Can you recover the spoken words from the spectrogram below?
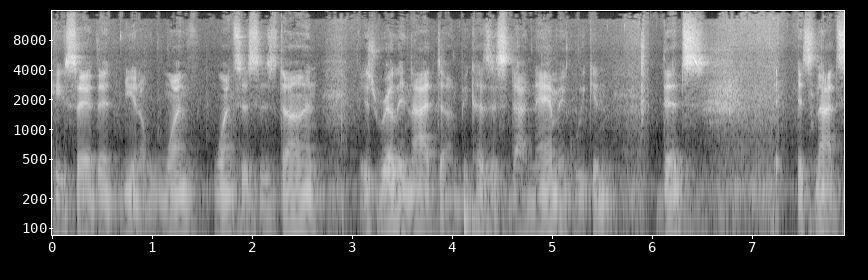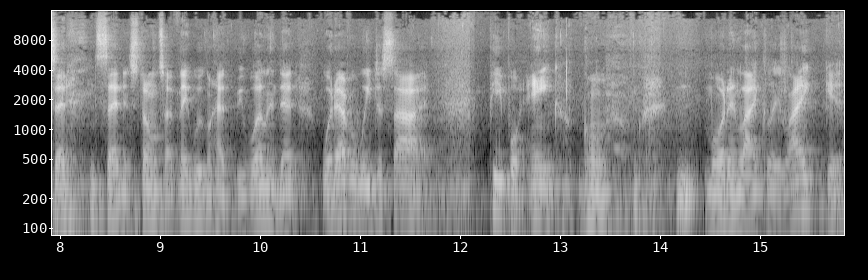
he said that you know one once this is done is really not done because it's dynamic. We can that's it's not set set in stone. So I think we're gonna have to be willing that whatever we decide, people ain't going more than likely like it,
